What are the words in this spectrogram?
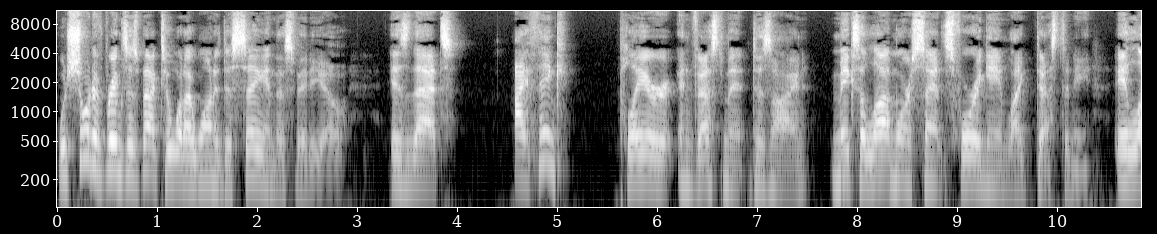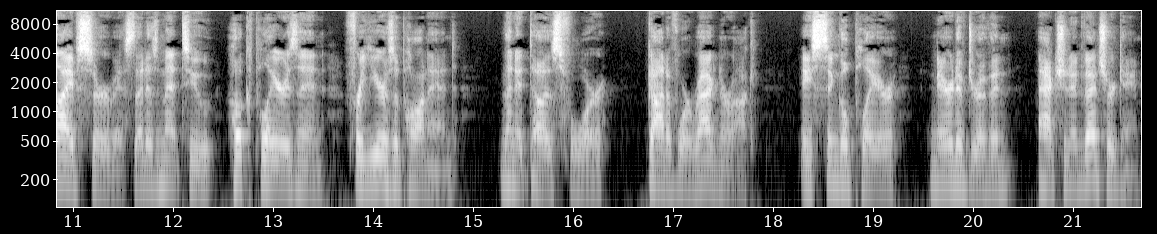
Which sort of brings us back to what I wanted to say in this video, is that I think player investment design makes a lot more sense for a game like Destiny, a live service that is meant to hook players in for years upon end, than it does for God of War Ragnarok, a single player, narrative driven action adventure game.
